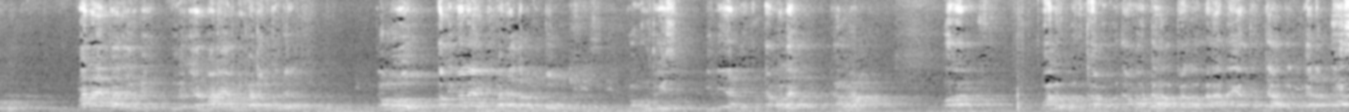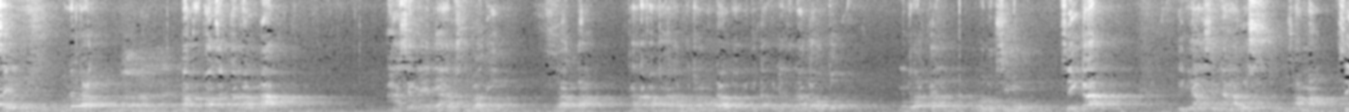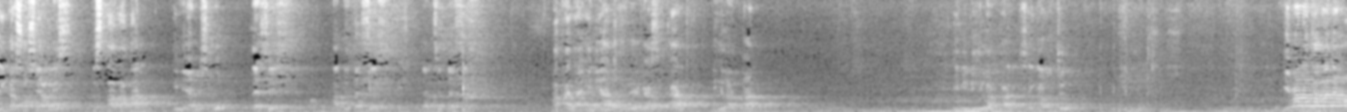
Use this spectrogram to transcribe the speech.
ini hasilnya harus sama sehingga sosialis kesetaraan ini yang disebut tesis antitesis dan sintesis. Makanya ini harus didelegasikan dihilangkan. Ini dihilangkan sehingga muncul ini. Gimana caranya?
